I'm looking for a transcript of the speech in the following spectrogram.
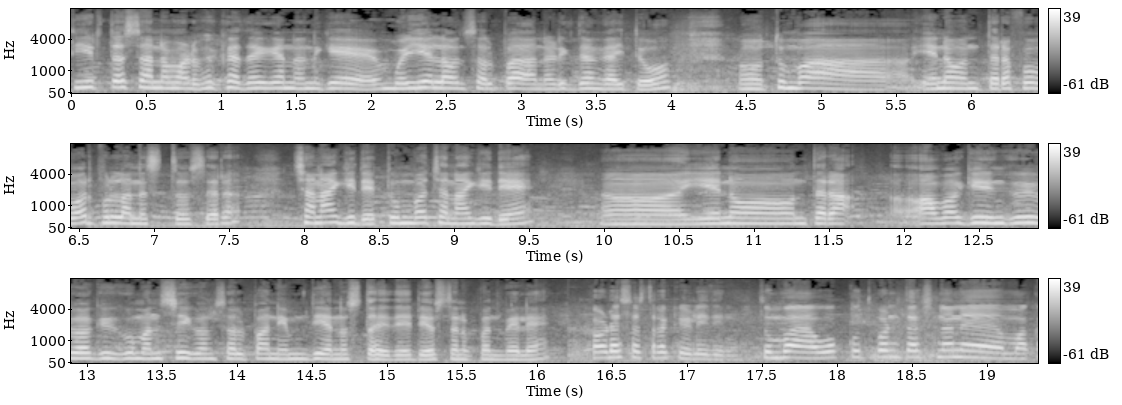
ತೀರ್ಥ ಸ್ನಾನ ಮಾಡಬೇಕಾದಾಗ ನನಗೆ ಮೈಯೆಲ್ಲ ಒಂದು ಸ್ವಲ್ಪ ನಡಗ್ದಂಗೆ ಆಯಿತು ತುಂಬ ಏನೋ ಒಂಥರ ಪವರ್ಫುಲ್ ಅನ್ನಿಸ್ತು ಸರ್. ಚೆನ್ನಾಗಿದೆ, ತುಂಬ ಚೆನ್ನಾಗಿದೆ. ಏನೋ ಒಂಥರ ಆವಾಗಿಗೂ ಇವಾಗಿಗೂ ಮನಸ್ಸಿಗೆ ಒಂದು ಸ್ವಲ್ಪ ನೆಮ್ಮದಿ ಅನ್ನಿಸ್ತಾ ಇದೆ ದೇವಸ್ಥಾನಕ್ಕೆ ಬಂದಮೇಲೆ. ಕವಡೆ ಶಾಸ್ತ್ರ ಕೇಳಿದ್ದೀನಿ. ತುಂಬ ಹೋಗಿ ಕೂತ್ಕೊಂಡ ತಕ್ಷಣನೇ, ಮಕ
